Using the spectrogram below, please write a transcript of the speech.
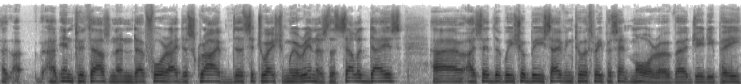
uh, uh, in 2004, I described the situation we were in as the salad days. Uh, I said that we should be saving 2 or 3% more of uh, GDP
